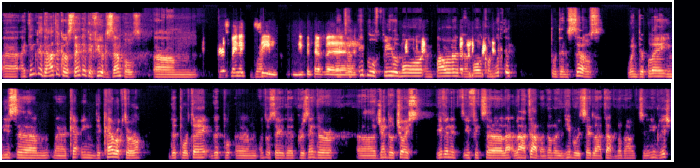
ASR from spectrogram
Uh, I think that the article stated a few examples. Um, First, mainly seem you could have uh, people feel more empowered and more connected to themselves when they play in this um, uh, in the character that portray that um, how to say that present their uh, gender choice, even if, if it's uh, la'atab. I don't know in Hebrew it said la'atab. I don't know how it's in English.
